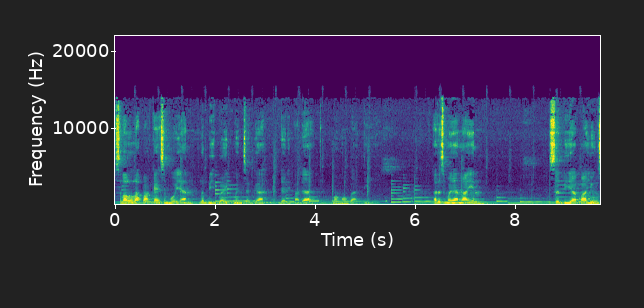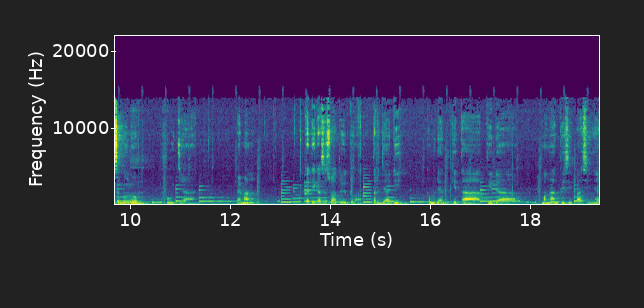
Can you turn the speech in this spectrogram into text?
Selalulah pakai semboyan lebih baik mencegah daripada mengobati. Ada semboyan lain, sedia payung sebelum hujan. Memang ketika sesuatu itu terjadi, kemudian kita tidak mengantisipasinya,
